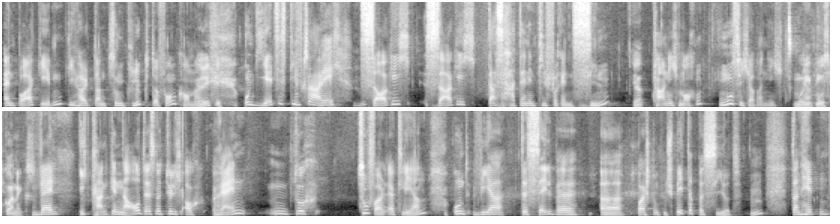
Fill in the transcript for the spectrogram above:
ein paar geben, die halt dann zum Glück davonkommen. Richtig. Und jetzt ist die Und Frage, sage ich, sag ich, das hat einen tieferen Sinn? Ja. Kann ich machen, muss ich aber nicht. Ich muss gar nichts. Weil ich kann genau das natürlich auch rein m, durch Zufall erklären. Und wäre dasselbe äh, paar Stunden später passiert, hm, dann hätten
